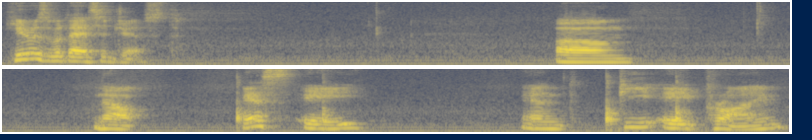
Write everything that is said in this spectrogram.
Here is what I suggest. Um, now, SA and PA prime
